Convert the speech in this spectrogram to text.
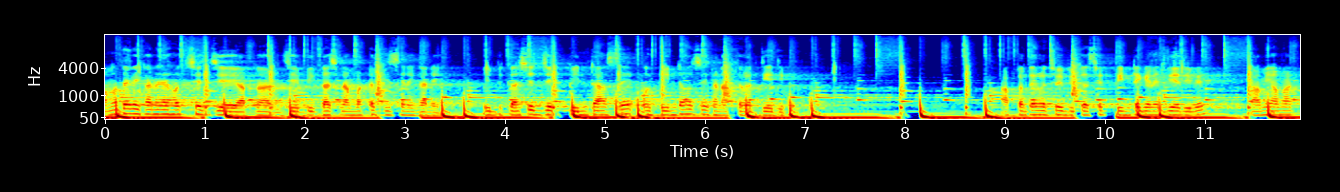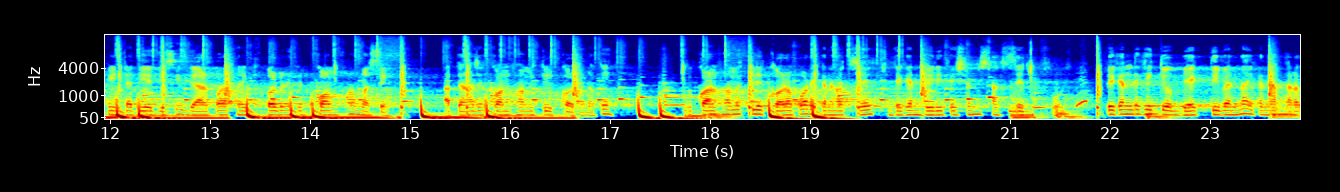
আমাদের এখানে হচ্ছে যে আপনার যে বিকাশ নাম্বারটা দিয়েছেন এখানে, এই বিকাশের যে পিনটা আছে, ওই পিনটা হচ্ছে এখানে আপনারা দিয়ে দিবেন। আপনাদের হচ্ছে ওই বিকাশের পিনটা এখানে দিয়ে দিবেন। তো আমি আমার পিনটা দিয়ে দিছি, দেওয়ার পর আপনারা কী করবেন কনফার্ম আছে। আপনারা হচ্ছে কনফার্মে ক্লিক করবেন ওকে তো কনফার্মে ক্লিক করার পর এখানে হচ্ছে দেখেন ভেরিফিকেশন সাকসেসফুল তো এখান থেকে কেউ ব্যাক দিবেন না, এখানে আপনারা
